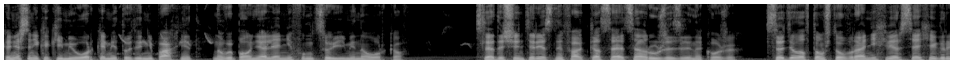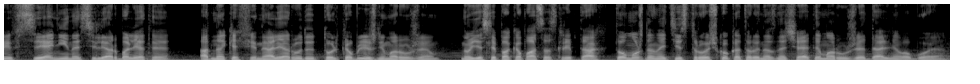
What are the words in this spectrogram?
Конечно, никакими орками тут и не пахнет, но выполняли они функцию именно орков. Следующий интересный факт касается оружия зеленокожих. Все дело в том, что в ранних версиях игры все они носили арбалеты, однако в финале орудуют только ближним оружием. Но если покопаться в скриптах, то можно найти строчку, которая назначает им оружие дальнего боя.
